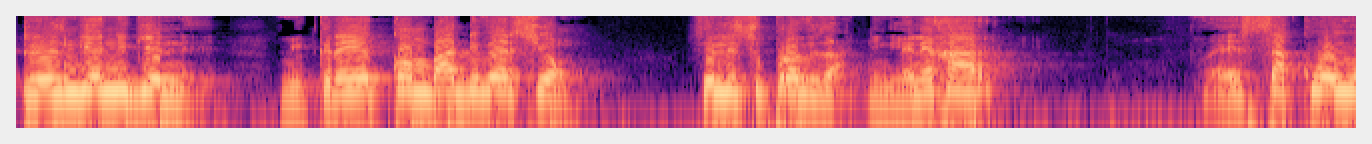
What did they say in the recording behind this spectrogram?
treize combat diversion ci liste provisoire ñu ngi xaar. waaye wayu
